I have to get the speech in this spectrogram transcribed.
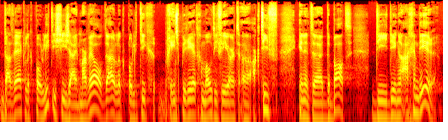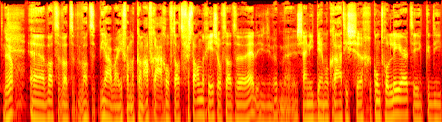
daadwerkelijk politici zijn, maar wel duidelijk politiek geïnspireerd, gemotiveerd, uh, actief in het uh, debat, die dingen agenderen. Ja. wat, wat, wat, ja, waar je van kan afvragen of dat verstandig is, of dat hè, die, zijn niet democratisch gecontroleerd. Die, die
